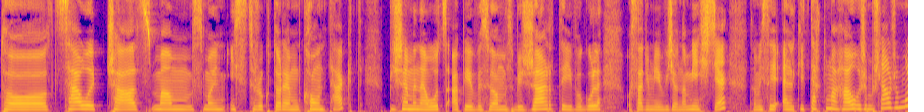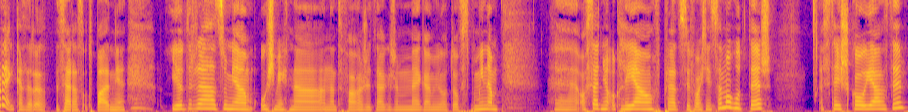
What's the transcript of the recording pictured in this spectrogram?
to cały czas mam z moim instruktorem kontakt. Piszemy na WhatsAppie, wysyłamy sobie żarty i w ogóle ostatnio mnie widział na mieście, to mi sobie Elki tak machał, że myślałam, że mu ręka zaraz, zaraz odpadnie. I od razu miałam uśmiech na, na twarzy, także mega miło to wspominam. E, ostatnio oklejałam w pracy właśnie samochód też z tej szkoły jazdy.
